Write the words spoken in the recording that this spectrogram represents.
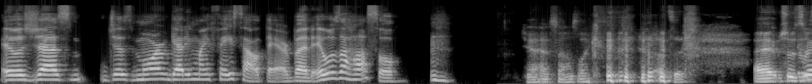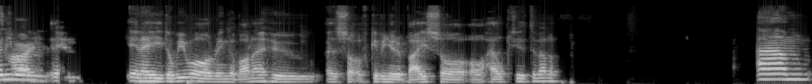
it was just just more of getting my face out there. But it was a hustle. yeah, it sounds like That's it. Uh, so, is there anyone hard. in in AEW or Ring of Honor who has sort of given you advice or or helped you develop? Um,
